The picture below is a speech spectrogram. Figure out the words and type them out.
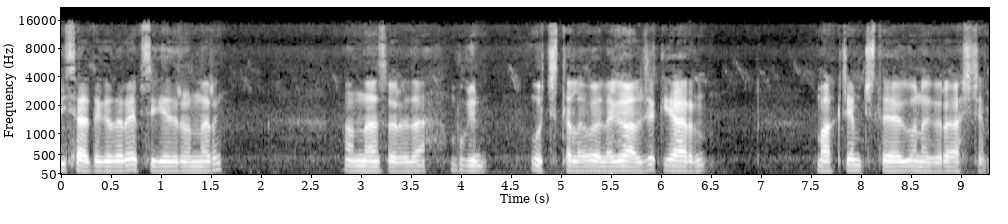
bir saate kadar hepsi gelir onların. Ondan sonra da bugün o çıtalar öyle kalacak. Yarın bakacağım çıtaya ona göre açacağım.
